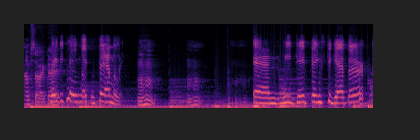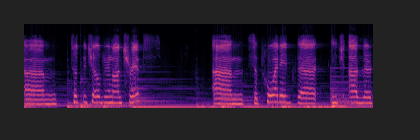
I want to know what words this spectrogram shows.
I'm sorry. they ahead. became like a family. Mm-hmm. Mm-hmm. Mm-hmm. And we did things together, um, took the children on trips, um, supported the, each other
